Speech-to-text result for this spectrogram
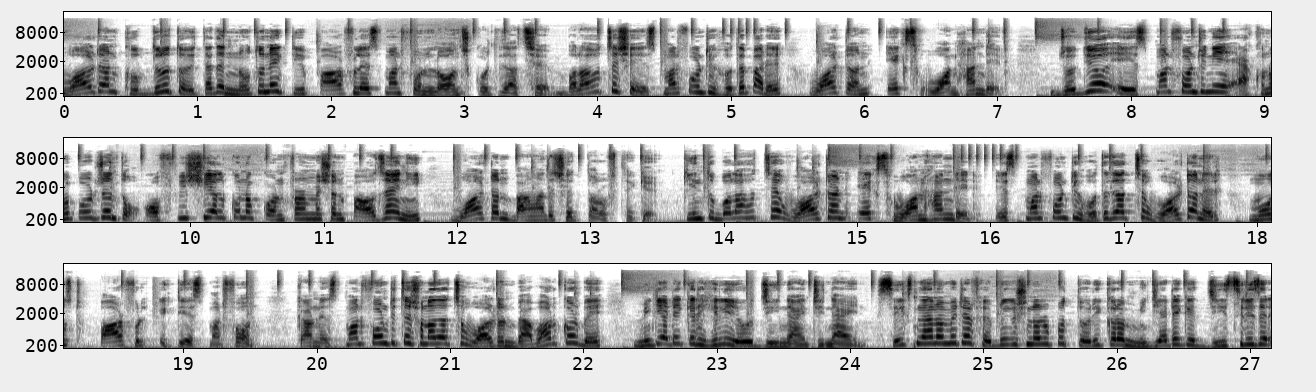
ওয়ালটন খুব দ্রুতই তাদের নতুন একটি পাওয়ারফুল স্মার্টফোন লঞ্চ করতে যাচ্ছে। বলা হচ্ছে সেই স্মার্টফোনটি হতে পারে ওয়ালটন এক্স ওয়ান হান্ড্রেড যদিও এই স্মার্টফোনটি নিয়ে এখনও পর্যন্ত অফিসিয়াল কোনো কনফার্মেশন পাওয়া যায়নি ওয়ালটন বাংলাদেশের তরফ থেকে। কিন্তু বলা হচ্ছে ওয়ালটন এক্স ওয়ান হান্ড্রেড স্মার্টফোনটি হতে যাচ্ছে ওয়ালটনের মোস্ট পাওয়ারফুল একটি স্মার্টফোন কারণ স্মার্টফোনটিতে শোনা যাচ্ছে ওয়ালটন ব্যবহার করবে মিডিয়াটেকের Helio G ninety nine six nanometer ফেব্রিকেশনের উপর তৈরি করা মিডিয়াটেকের জি সিরিজের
